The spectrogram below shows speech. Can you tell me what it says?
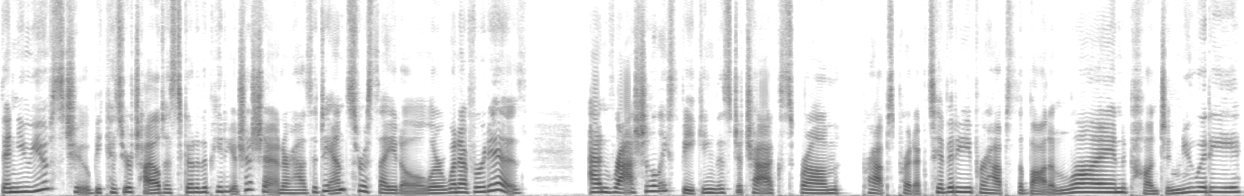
than you used to because your child has to go to the pediatrician or has a dance recital or whatever it is. And rationally speaking, this detracts from perhaps productivity, perhaps the bottom line, continuity.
